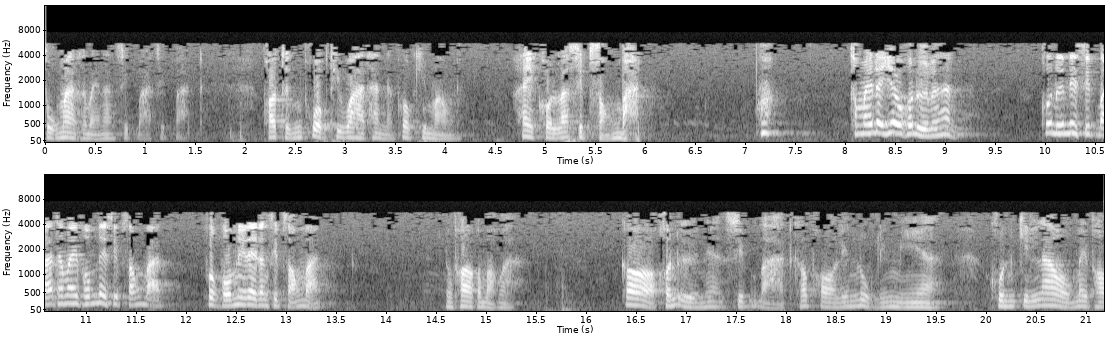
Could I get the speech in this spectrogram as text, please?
สูงมากสมัยนั้นสิบบาทสิบบาท พอถึงพวกที่ว่าท่านนะพวกขี้เมาให้คนละสิบสองบาททำไมได้เยอะคนอื่นเลยท่าน คนอื่นได้สิบบาททำไมผมได้สิบสองบาท พวกผมนี่ได้ตั้งสิบสองบาทหลวงพ่อก็บอกว่า ก็คนอื่นเนี่ยสิบบาทเขาพอเลี้ยงลูกเลี้ยงเมีย คุณกินเหล้าไม่พอ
